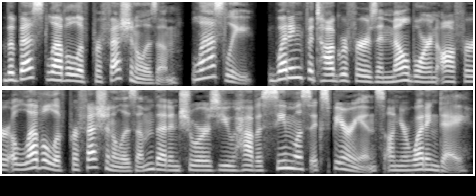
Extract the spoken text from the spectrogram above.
The best level of professionalism. Lastly, wedding photographers in Melbourne offer a level of professionalism that ensures you have a seamless experience on your wedding day.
